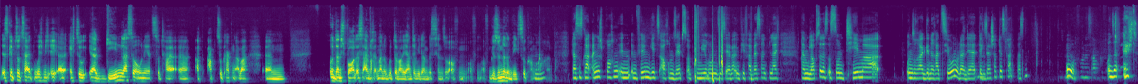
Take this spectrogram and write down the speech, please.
es gibt so Zeiten, wo ich mich e- äh, echt so eher gehen lasse, ohne jetzt total äh, ab, abzukacken, aber ähm, und dann Sport ist einfach immer eine gute Variante, wieder ein bisschen so auf einen, auf einen, auf einen gesünderen Weg zu kommen. Auch einfach. Du hast es gerade angesprochen, in, im Film geht es auch um Selbstoptimierung, sich selber irgendwie verbessern vielleicht. Ähm, glaubst du, das ist so ein Thema unserer Generation oder der, der Gesellschaft jetzt gerade? Was denn? Oh, unser Echt?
